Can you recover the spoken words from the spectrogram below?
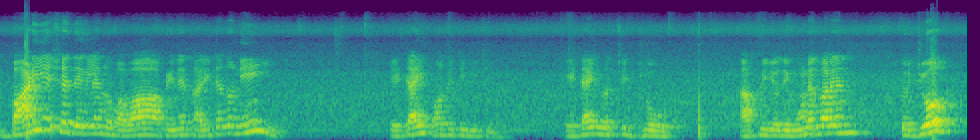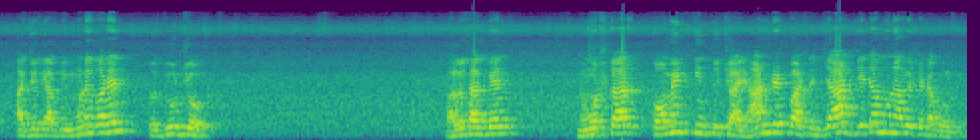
বাড়ি এসে দেখলেন, ও বাবা, পেনের কালিটা তো নেই। এটাই পজিটিভিটি এটাই হচ্ছে যোগ। আপনি যদি মনে করেন, তো যোগ, আর যদি আপনি মনে করেন, তো দুর্যোগ। ভালো থাকবেন, নমস্কার কমেন্ট কিন্তু চাই হান্ড্রেড পার্সেন্ট যার যেটা মনে হবে সেটা বলবেন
